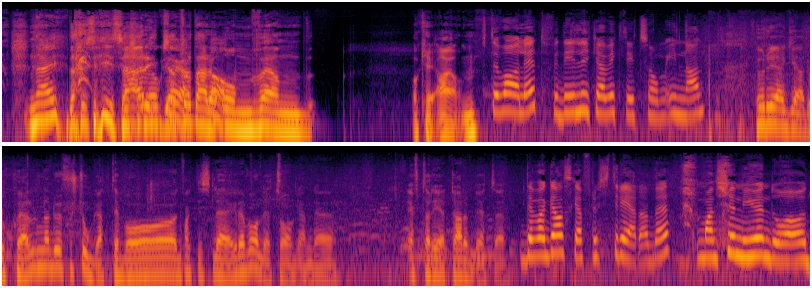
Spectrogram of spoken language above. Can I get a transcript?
Nej, precis. Det Jag, här, också jag tror att det här är Ja. omvänd... Okej, ja, ja. Mm. Efter valet, för det är lika viktigt som innan. Hur reagerade du själv när du förstod att det var faktiskt lägre valdeltagande efter ert arbete? Det var ganska frustrerande. Man känner ju ändå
